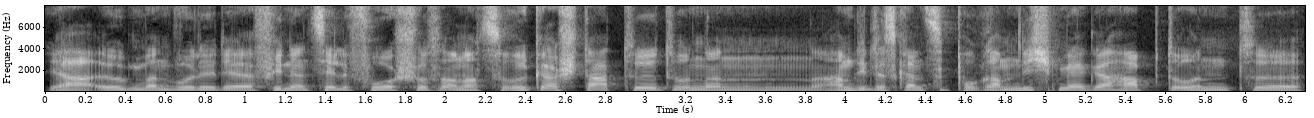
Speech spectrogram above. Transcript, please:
ja, irgendwann wurde der finanzielle Vorschuss auch noch zurückerstattet und dann haben die das ganze Programm nicht mehr gehabt und äh,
